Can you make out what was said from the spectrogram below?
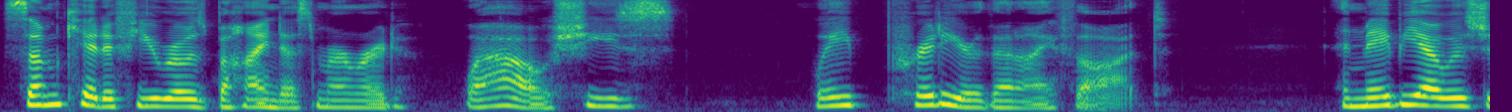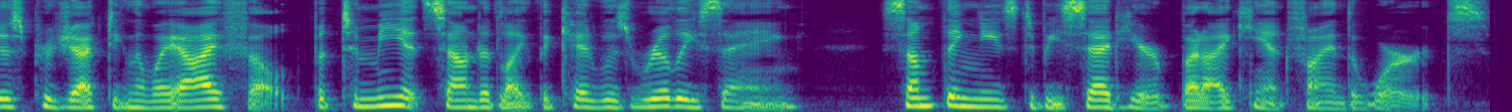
Some kid a few rows behind us murmured, Wow, she's way prettier than I thought. And maybe I was just projecting the way I felt, but to me it sounded like the kid was really saying, Something needs to be said here, but I can't find the words.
